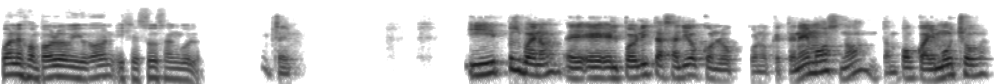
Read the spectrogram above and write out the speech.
ponle Juan Pablo Vigón y Jesús Angulo. Sí. Y pues bueno, eh, eh, el Pueblita salió con lo, con lo que tenemos, ¿no? Tampoco hay mucho,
